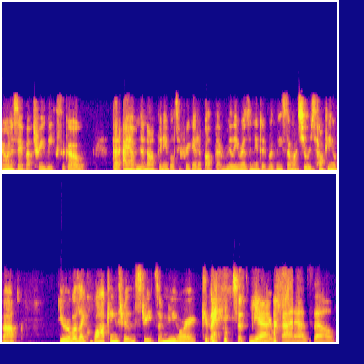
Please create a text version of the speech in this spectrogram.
I want to say about three weeks ago, that I have not been able to forget about that really resonated with me so much. You were talking about, you were like walking through the streets of New York, just being Yeah. your badass self.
